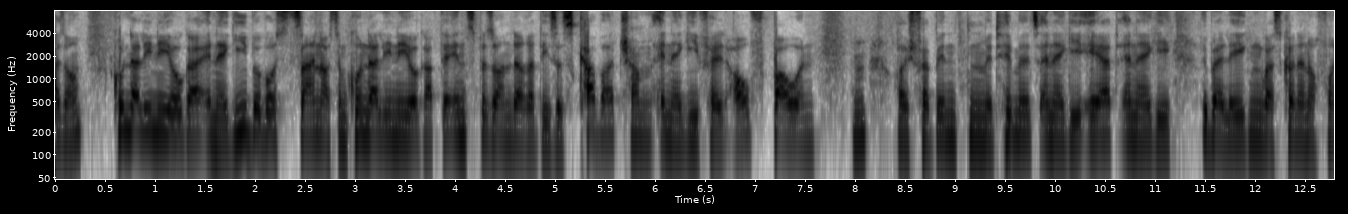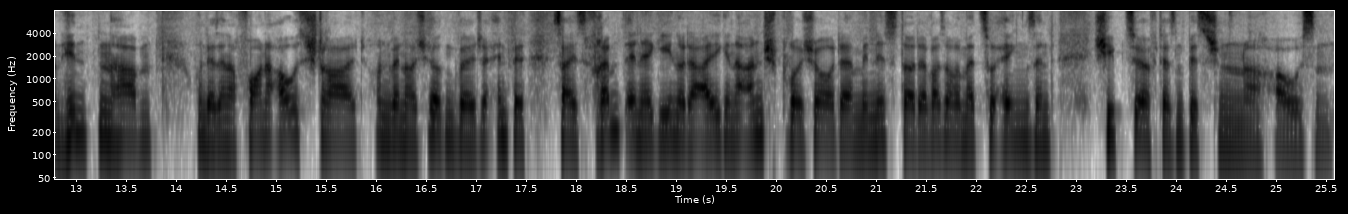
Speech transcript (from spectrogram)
Also Kundalini Yoga, Energiebewusstsein. Aus dem Kundalini Yoga habt ihr insbesondere dieses Kavacham, Energiefeld aufbauen, hm, euch verbinden mit Himmelsenergie, Erdenergie, überlegen, was könnt ihr noch von hinten haben und der nach vorne ausstrahlt. Und wenn euch irgendwelche, entweder sei es Fremdenergien oder eigene Ansprüche oder Minister oder was auch immer zu eng sind, schiebt sie öfters ein bisschen nach außen.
